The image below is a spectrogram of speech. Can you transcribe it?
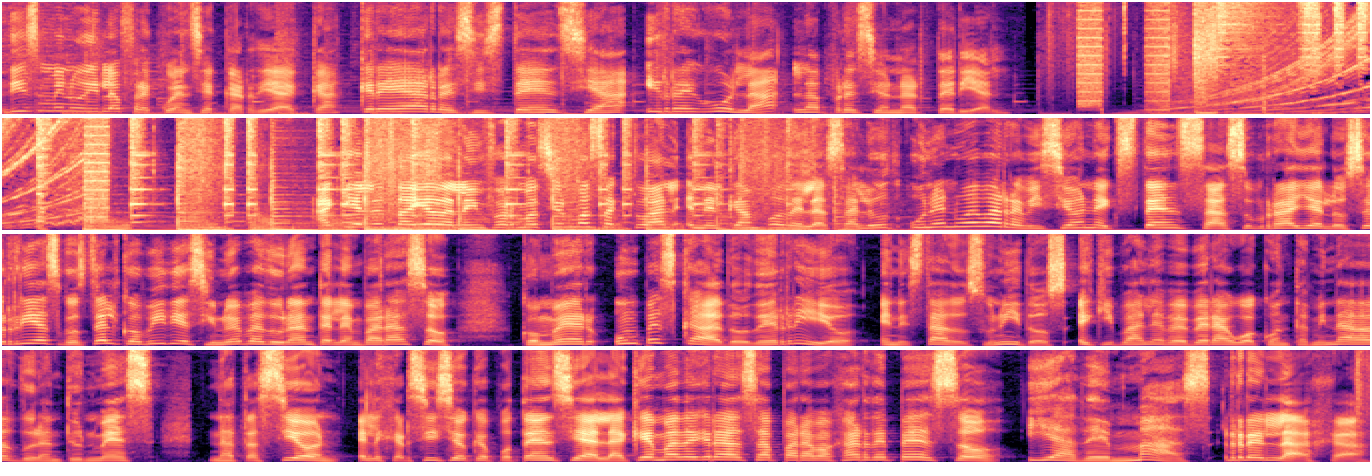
disminuir la frecuencia cardíaca, crea resistencia y regula la presión arterial. Aquí el detalle de la información más actual en el campo de la salud. Una nueva revisión extensa subraya los riesgos del COVID-19 durante el embarazo. Comer un pescado de río en Estados Unidos equivale a beber agua contaminada durante un mes. Natación, el ejercicio que potencia la quema de grasa para bajar de peso y además relaja.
